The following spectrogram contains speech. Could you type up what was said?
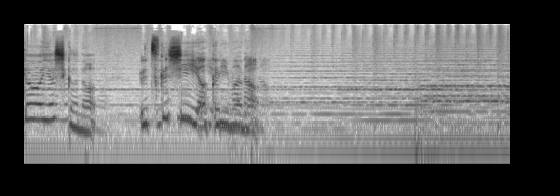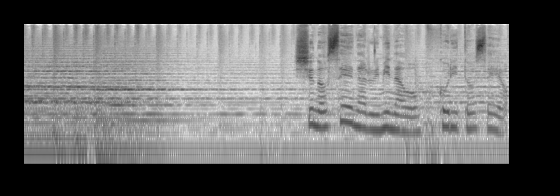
藤よし子の美しい贈り物。主の聖なる皆を誇りとせよ。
